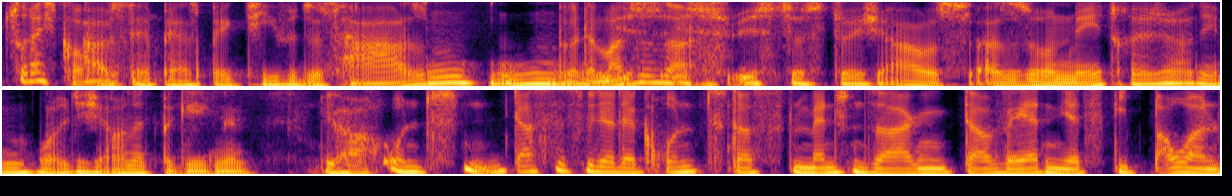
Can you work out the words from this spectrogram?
zurechtkommen. Aus der Perspektive des Hasen würde man ist, so sagen. Ist, ist es durchaus. Also so ein Mähdrescher, dem wollte ich auch nicht begegnen. Ja, und das ist wieder der Grund, dass Menschen sagen, da werden jetzt die Bauern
